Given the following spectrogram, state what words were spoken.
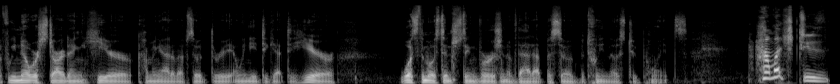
if we know we're starting here coming out of episode three and we need to get to here what's the most interesting version of that episode between those two points How much do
